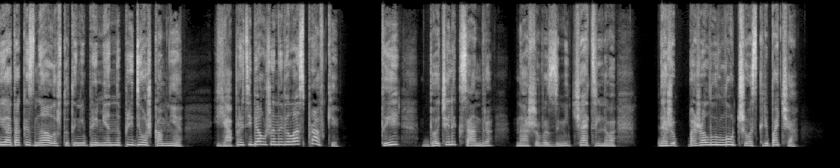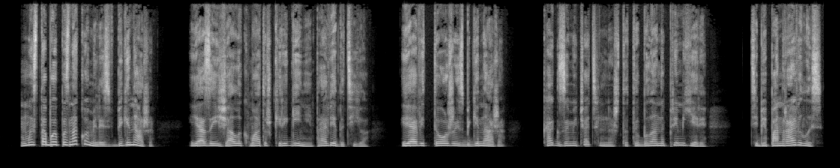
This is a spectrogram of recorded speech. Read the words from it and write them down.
Я так и знала, что ты непременно придешь ко мне. Я про тебя уже навела справки. Ты — дочь Александра, нашего замечательного, даже, пожалуй, лучшего скрипача. Мы с тобой познакомились в Бегинаже. Я заезжала к матушке Регине проведать ее. Я ведь тоже из Бегинажа. Как замечательно, что ты была на премьере. Тебе понравилось?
